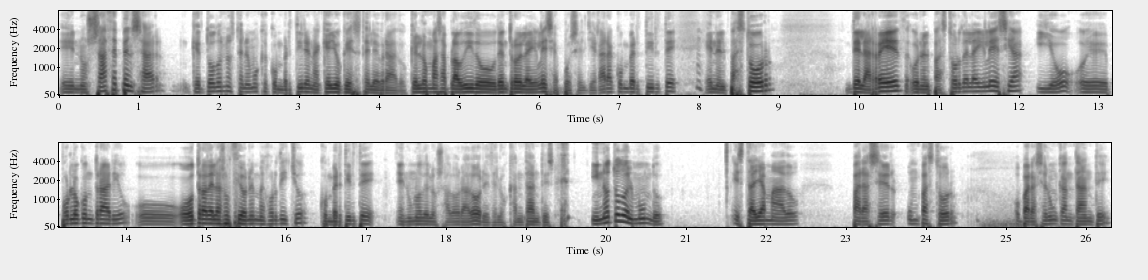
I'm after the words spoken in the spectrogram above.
eh, nos hace pensar que todos nos tenemos que convertir en aquello que es celebrado. ¿Qué es lo más aplaudido dentro de la iglesia? Pues el llegar a convertirte en el pastor de la red o en el pastor de la iglesia y o, eh, por lo contrario, o, o otra de las opciones, mejor dicho, convertirte en uno de los adoradores, de los cantantes. Y no todo el mundo está llamado para ser un pastor o para ser un cantante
